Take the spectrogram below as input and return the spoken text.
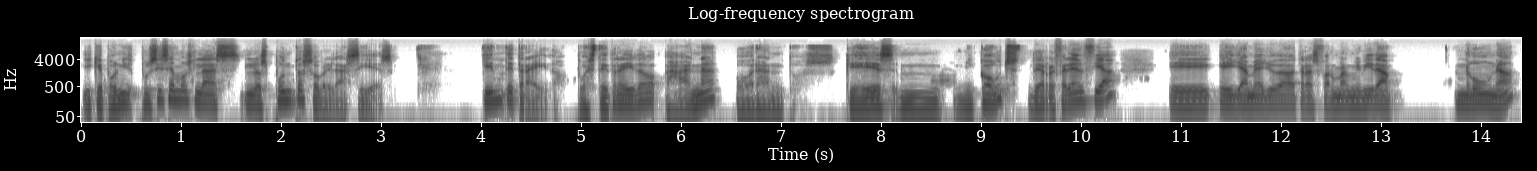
y que pusiésemos los puntos sobre las IES. ¿Quién te he traído? Pues te he traído a Ana Orantos, que es mm, mi coach de referencia. Eh, ella me ha ayudado a transformar mi vida no una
